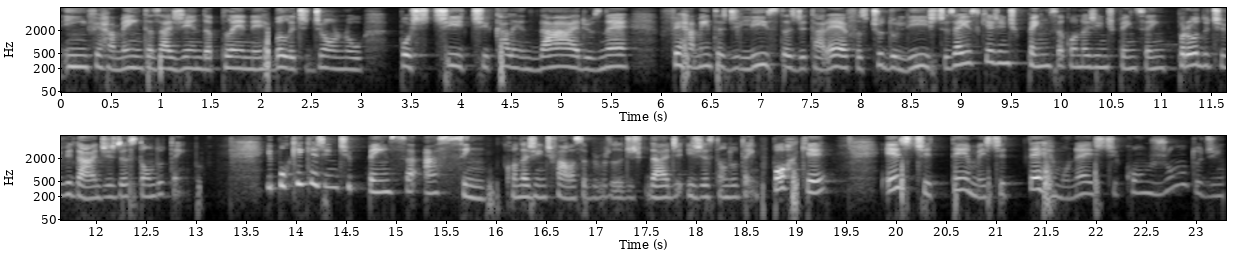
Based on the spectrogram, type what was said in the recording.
em ferramentas, agenda, planner, bullet journal, post-it, calendários, né? Ferramentas de listas de tarefas, to-do lists. É isso que a gente pensa quando a gente pensa em produtividade e gestão do tempo. E por que, que a gente pensa assim quando a gente fala sobre produtividade e gestão do tempo? Porque este tema, este termo, né, este conjunto de,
